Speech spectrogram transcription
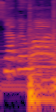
Snapping what?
